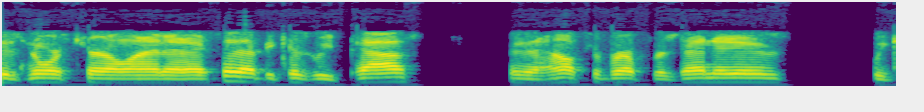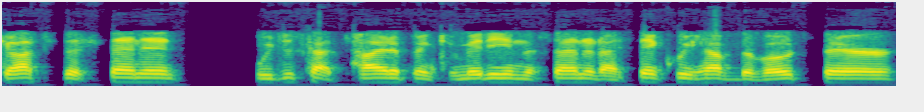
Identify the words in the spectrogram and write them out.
is North Carolina. And I say that because we passed in the House of Representatives we got to the Senate. We just got tied up in committee in the Senate. I think we have the votes there.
